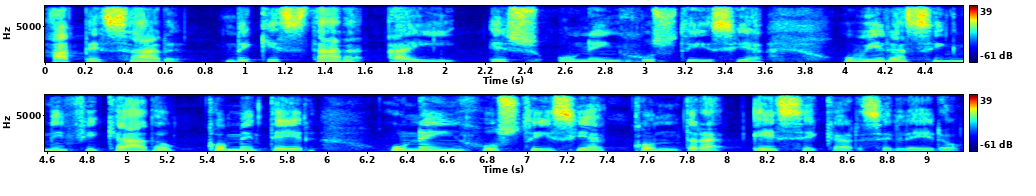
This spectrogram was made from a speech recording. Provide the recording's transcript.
a pesar de que estar ahí es una injusticia, hubiera significado cometer una injusticia contra ese carcelero,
